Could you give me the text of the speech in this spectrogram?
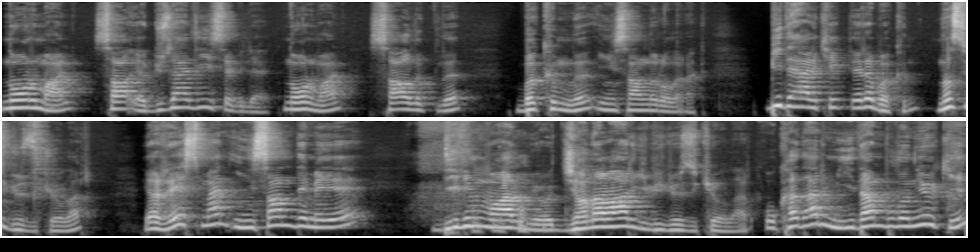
Normal, sağ, ya güzel değilse bile normal, sağlıklı, bakımlı insanlar olarak. Bir de erkeklere bakın nasıl gözüküyorlar. Ya resmen insan demeye dilim varmıyor. Canavar gibi gözüküyorlar. O kadar midem bulanıyor ki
